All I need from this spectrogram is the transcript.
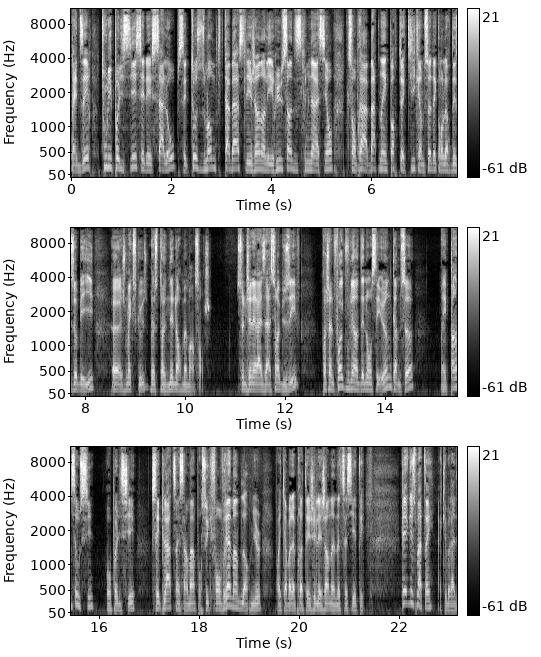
Ben dire tous les policiers c'est des salauds, c'est tous du monde qui tabasse les gens dans les rues sans discrimination, qui sont prêts à battre n'importe qui comme ça dès qu'on leur désobéit. Euh, je m'excuse, mais c'est un énorme mensonge. C'est une généralisation abusive. Prochaine fois que vous voulez en dénoncer une comme ça, ben pensez aussi aux policiers. C'est plate, sincèrement, pour ceux qui font vraiment de leur mieux pour être capable de protéger les gens dans notre société. Bienvenue ce matin à Cube Radio.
